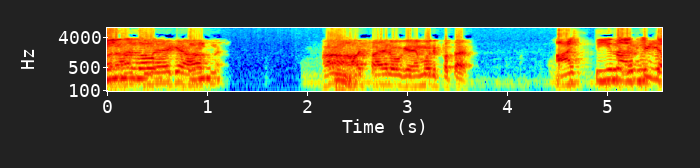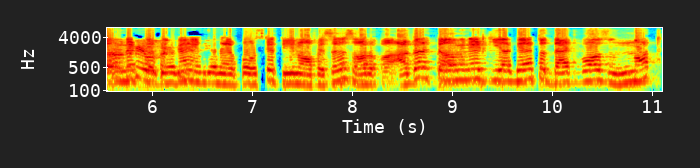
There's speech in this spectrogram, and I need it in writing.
तीन लोग है कि आप हाँ। आज फायर हो गए हैं मुझे पता है। आज तीन आदमी टर्मिनेट कर दिए गए इंडियन एयरफोर्स के तीन ऑफिसर्स और अगर टर्मिनेट किया गया तो that was not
